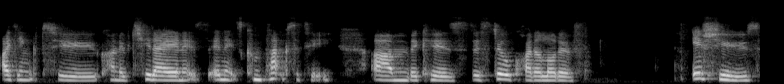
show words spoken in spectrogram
I think, to kind of Chile and its in its complexity, um, because there's still quite a lot of issues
